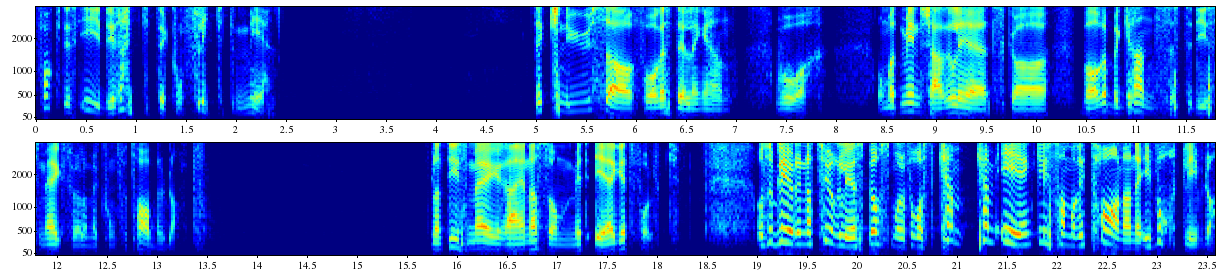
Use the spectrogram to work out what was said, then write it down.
faktisk i direkte konflikt med. Det knuser forestillingen vår om at min kjærlighet skal bare begrenses til de som jeg føler meg komfortabel blant blant de som jeg regner som mitt eget folk. Og så blir jo det naturlige spørsmålet for oss hvem, hvem er egentlig samaritanerne i vårt liv, da?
